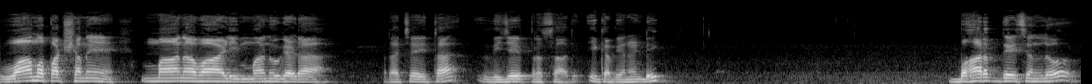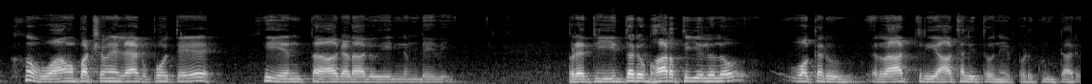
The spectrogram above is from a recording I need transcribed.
వామపక్షమే మానవాళి మనుగడ. రచయిత విజయప్రసాద్. ఇక వినండి. భారతదేశంలో వామపక్షమే లేకపోతే ఎంత ఆగడాలు ఎన్ని ఉండేవి ప్రతి ఇద్దరు భారతీయులలో ఒకరు రాత్రి ఆకలితోనే పడుకుంటారు.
